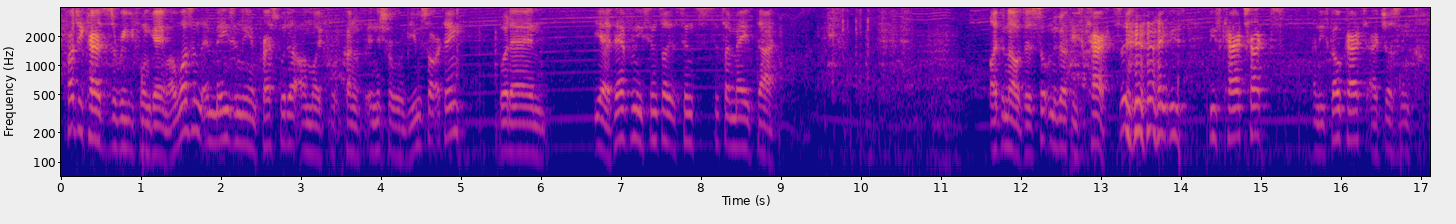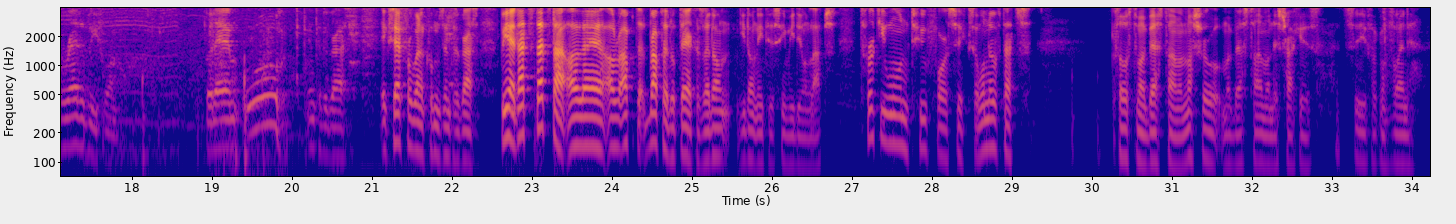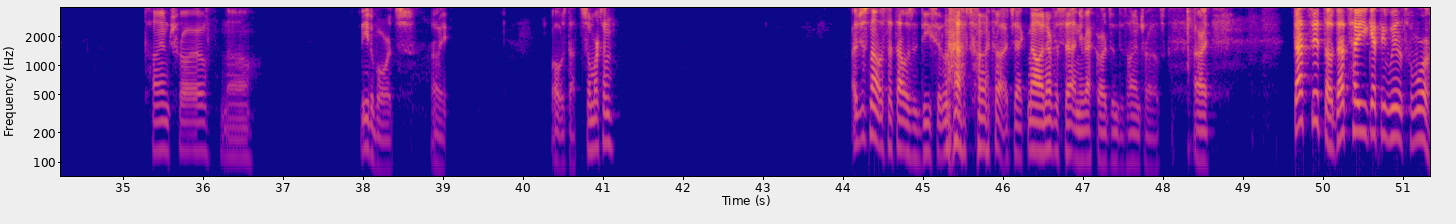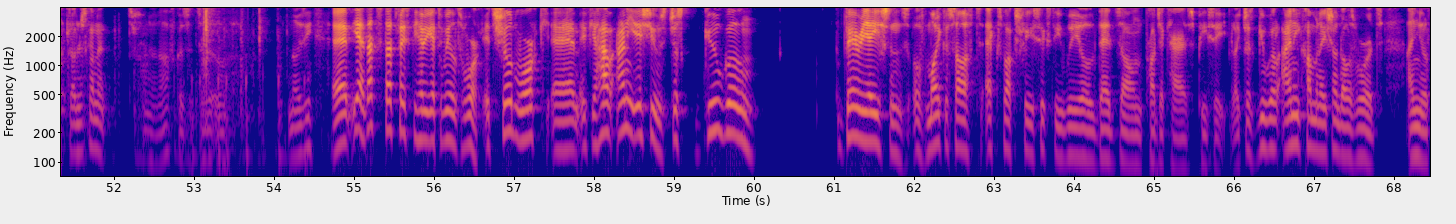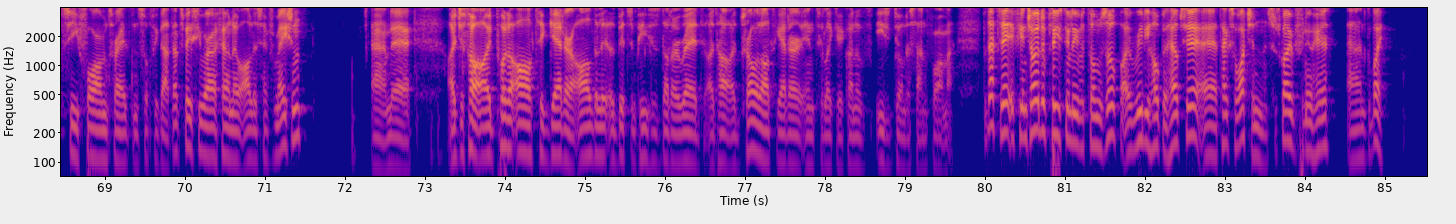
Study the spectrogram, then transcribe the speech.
Project Cars is a really fun game. I wasn't amazingly impressed with it on my kind of initial review sort of thing, but um, yeah, definitely since I since since I made that, I don't know. There's something about these carts, like these these cart tracks and these go karts are just incredibly fun. But um, ooh, into the grass. Except for when it comes into the grass. But yeah, that's that's that. I'll uh, I'll wrap that, wrap that up there because I don't you don't need to see me doing laps. Thirty one two four six. I wonder if that's close to my best time. I'm not sure what my best time on this track is. Let's see if I can find it. Time trial? No. Leaderboards. Right. What was that? Somerton? I just noticed that that was a decent lap, so I thought I'd check. No, I never set any records in the time trials. All right. That's it, though. That's how you get the wheel to work. I'm just going to turn it off because it's a little noisy. Um, yeah, that's that's basically how you get the wheel to work. It should work. Um, if you have any issues, just Google variations of Microsoft Xbox 360 wheel Dead Zone Project Cars PC. Like just Google any combination of those words and you'll see forum threads and stuff like that. That's basically where I found out all this information. And uh, I just thought I'd put it all together, all the little bits and pieces that I read. I thought I'd throw it all together into like a kind of easy to understand format. But that's it. If you enjoyed it, please do leave a thumbs up. I really hope it helps you. Uh, thanks for watching. Subscribe if you're new here, and goodbye.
